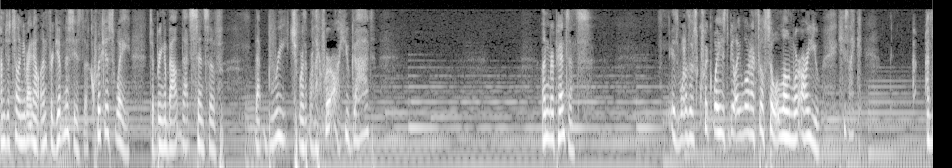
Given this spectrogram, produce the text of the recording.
I'm just telling you right now, unforgiveness is the quickest way to bring about that sense of that breach where we're like, Where are you, God? Unrepentance is one of those quick ways to be like, Lord, I feel so alone. Where are you? He's like, I'm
